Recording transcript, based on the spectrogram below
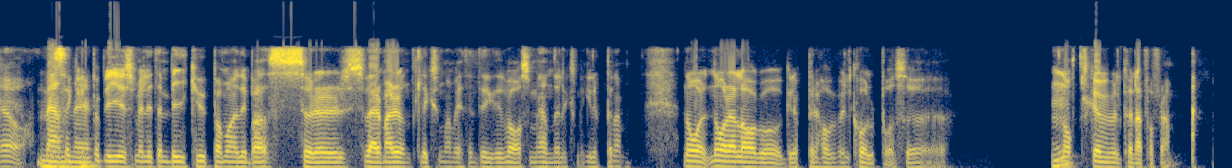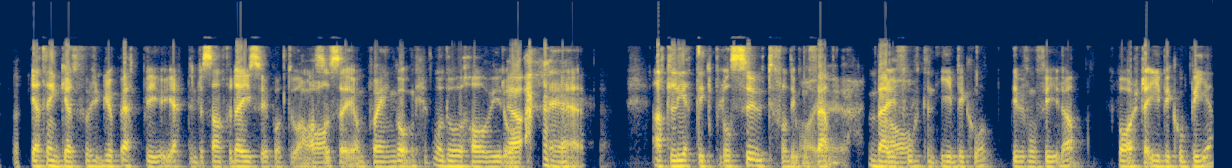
Ja, men, vissa grupper blir ju som en liten bikupa, man det bara surrar, svärmar runt liksom. Man vet inte riktigt vad som händer liksom, i grupperna. Några, några lag och grupper har vi väl koll på så mm. något ska vi väl kunna få fram. Jag tänker att för grupp 1 blir ju jätteintressant för där gissar jag på att du har ja. massa att säga om på en gång. Och då har vi då ja. eh, Atletic Blåsut från division 5, Bergfoten IBK division 4, Farsta IBK B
